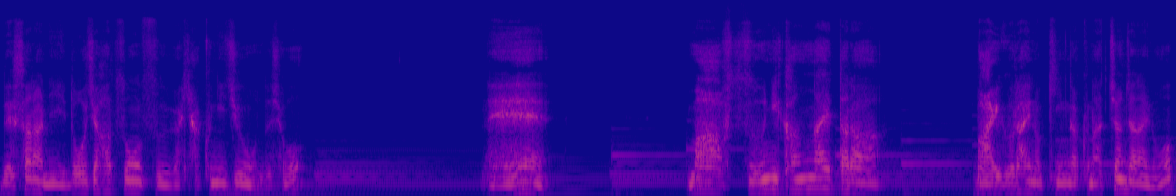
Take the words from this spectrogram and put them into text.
でさらに同時発音数が120音でしょ？ねえ。まあ普通に考えたら倍ぐらいの金額なっちゃうんじゃないの？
